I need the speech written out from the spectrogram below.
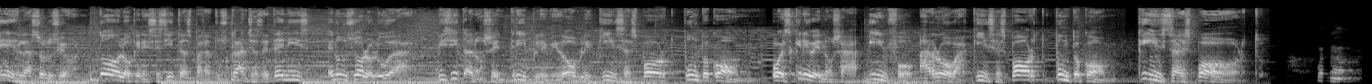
es la solución. Todo lo que necesitas para tus canchas de tenis en un solo lugar. Visítanos en www.quinzasport.com o escríbenos a info.15sport.com. Quinza Sport. Bueno,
